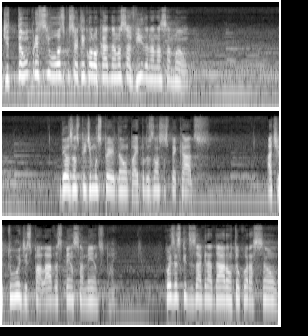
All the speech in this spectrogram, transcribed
de tão precioso que o Senhor tem colocado na nossa vida, na nossa mão. Deus, nós pedimos perdão, Pai, pelos nossos pecados, atitudes, palavras, pensamentos, Pai, coisas que desagradaram ao Teu coração,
